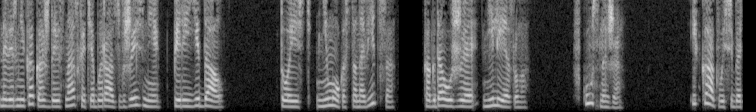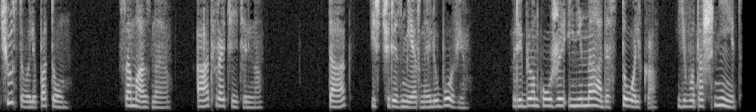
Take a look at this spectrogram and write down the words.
Наверняка каждый из нас хотя бы раз в жизни переедал, то есть не мог остановиться, когда уже не лезло. Вкусно же. И как вы себя чувствовали потом? Сама знаю, а отвратительно. Так и с чрезмерной любовью. Ребенку уже и не надо столько, его тошнит.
